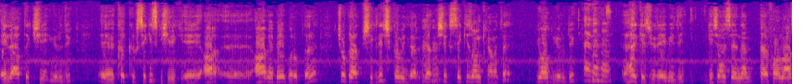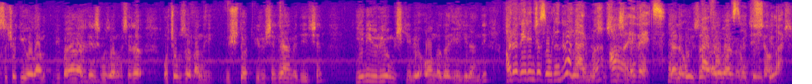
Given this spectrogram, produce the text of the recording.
56 kişi yürüdük. E, 40-48 kişilik e, A, e, A ve B grupları çok rahat bir şekilde çıkabildiler. Yaklaşık 8-10 kilometre yol yürüdük. Evet. Herkes yürüyebildi. Geçen seneden performansı çok iyi olan bir bayan arkadaşımız var. Mesela o çok zorlandı. 3-4 yürüyüşe gelmediği için yeni yürüyormuş gibi onunla da ilgilendik. Ara verince zorlanıyorlar mı? Zorlanıyorsunuz Aa, kesinlikle. evet. Yani o yüzden ara Performanstan vermemek gerekiyor. düşüyorlar.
